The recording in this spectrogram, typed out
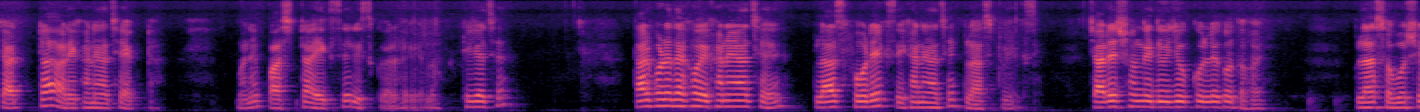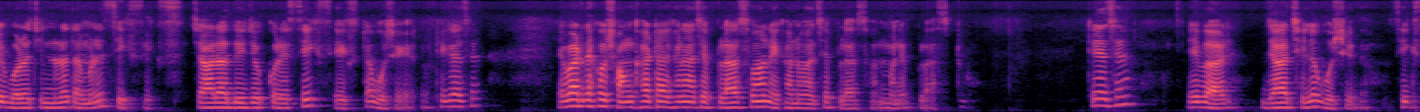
চারটা, আর এখানে আছে একটা। মানে পাঁচটা এক্সের স্কোয়ার হয়ে গেল। ঠিক আছে? তারপরে দেখো, এখানে আছে প্লাস ফোর এক্স এখানে আছে প্লাস টু এক্স চারের সঙ্গে দুই যোগ করলে কত হয়? প্লাস অবশ্যই বড় চিহ্নটা, তার মানে সিক্স এক্স চার আর দুই যোগ করে সিক্স এক্সটা বসে গেল। ঠিক আছে? এবার দেখো, সংখ্যাটা এখানে আছে প্লাস ওয়ান এখানেও আছে প্লাস ওয়ান মানে প্লাস টু ঠিক আছে? এবার যা ছিল বসিয়ে দাও। Six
